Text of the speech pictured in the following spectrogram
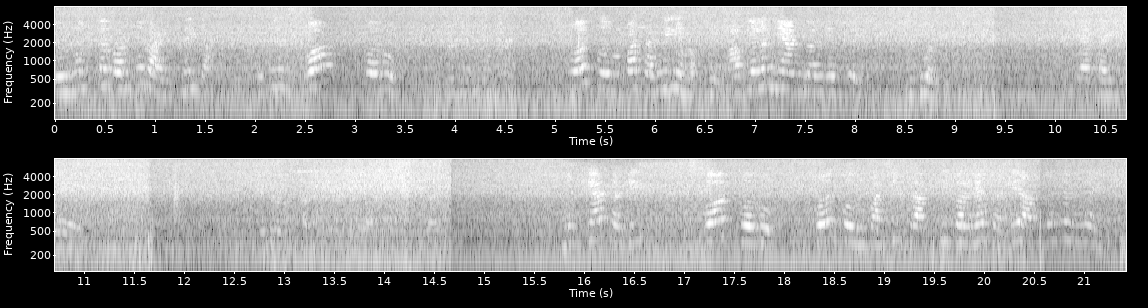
रूप तर भरपूर आहेत नाही का? ते स्वस्वरूप. स्वस्वरूपासाठी आपल्याला ज्ञान गरजेचं आहे. त्या ताईचे. मुख्यासाठी स्वस्वरूप स्वस्वरूपाची प्राप्ती करण्यासाठी आपलं जन्म आहे.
